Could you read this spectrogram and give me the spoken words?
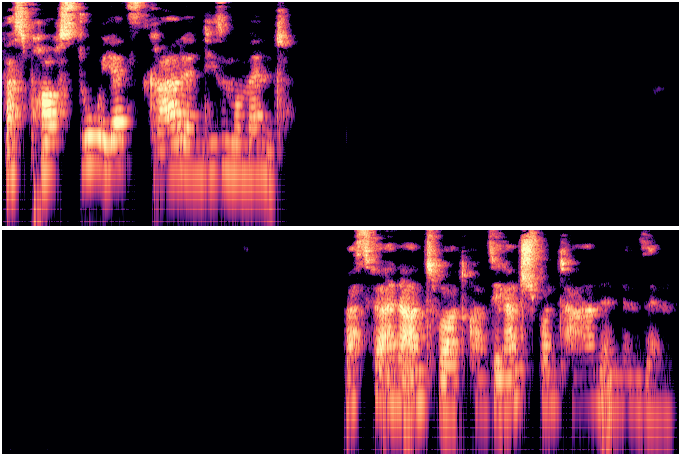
Was brauchst du jetzt gerade in diesem Moment? Was für eine Antwort kommt dir ganz spontan in den Sinn?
